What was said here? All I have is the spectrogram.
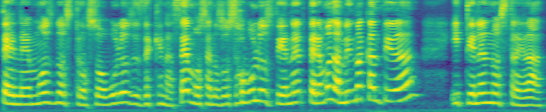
tenemos nuestros óvulos desde que nacemos. O sea, nuestros óvulos tienen, tenemos la misma cantidad y tienen nuestra edad.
